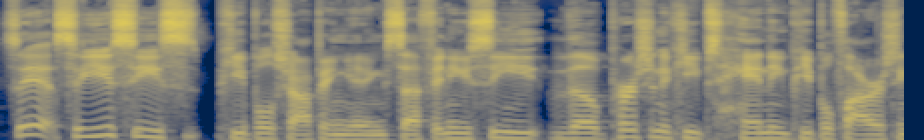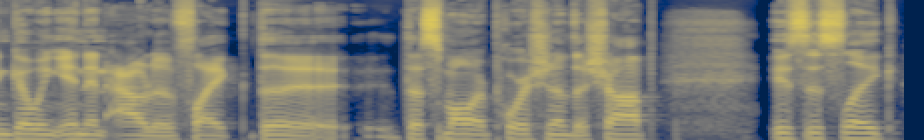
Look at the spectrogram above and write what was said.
So yeah, so you see people shopping, getting stuff, and you see the person who keeps handing people flowers and going in and out of like the the smaller portion of the shop is this like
